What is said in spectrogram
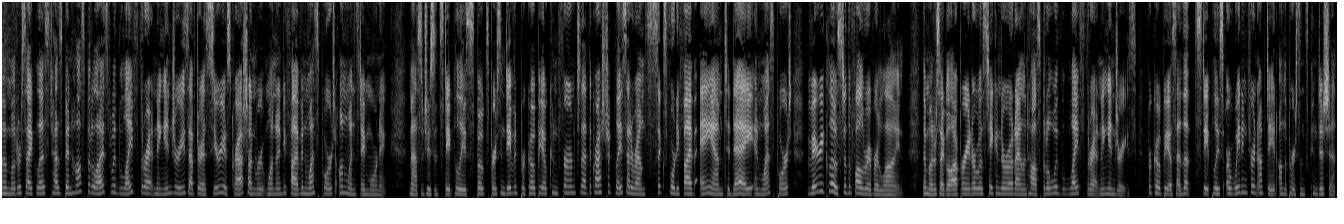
A motorcyclist has been hospitalized with life threatening injuries after a serious crash on Route 195 in Westport on Wednesday morning. Massachusetts State Police spokesperson David Procopio confirmed that the crash took place at around 6:45 a.m. today in Westport, very close to the Fall River line. The motorcycle operator was taken to Rhode Island Hospital with life-threatening injuries. Procopio said that state police are waiting for an update on the person's condition.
